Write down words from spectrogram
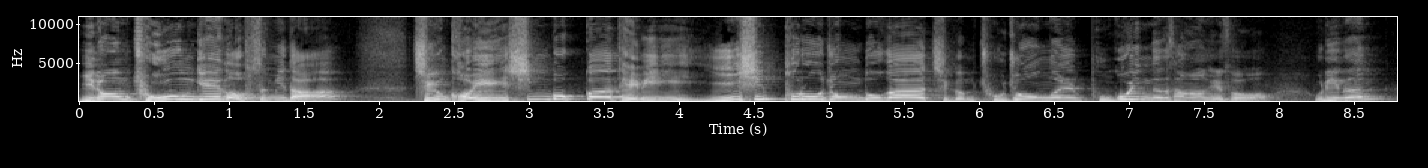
이런 좋은 기회가 없습니다. 지금 거의 신고가 대비 20% 정도가 지금 조정을 보고 있는 상황에서 우리는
